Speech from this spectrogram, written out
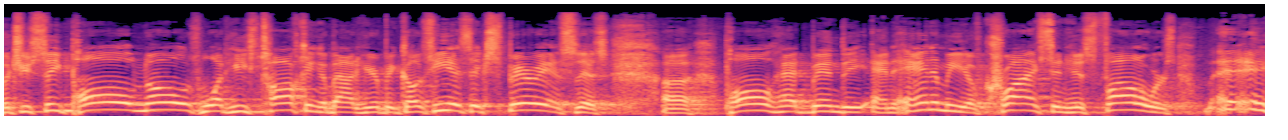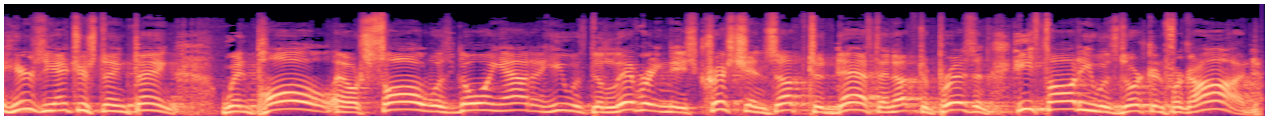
But you see, Paul knows what he's talking about here because he has experienced this. Uh, Paul had been the, an enemy of Christ and his followers. And here's the interesting thing when Paul or Saul was going out and he was delivering these Christians up to death and up to prison, he thought he was working for God.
